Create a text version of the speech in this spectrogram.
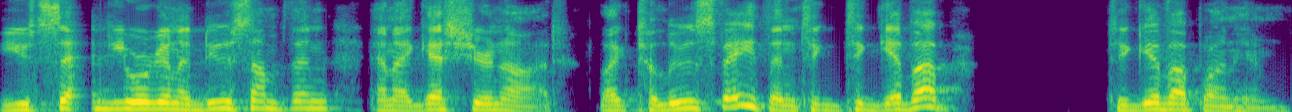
you said you were going to do something and I guess you're not. Like to lose faith and to, to give up, to give up on him.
